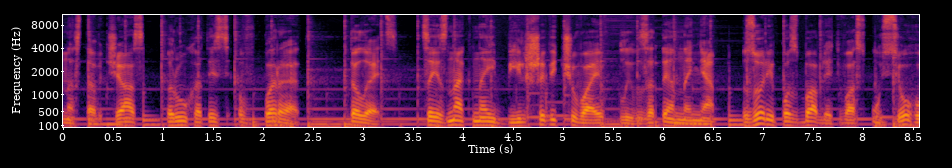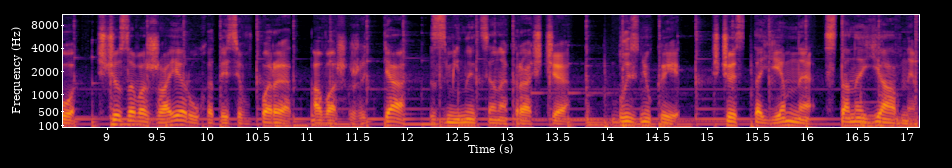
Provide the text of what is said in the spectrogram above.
Настав час рухатись вперед. Телець. Цей знак найбільше відчуває вплив затемнення. Зорі позбавлять вас усього, що заважає рухатись вперед, а ваше життя зміниться на краще. Близнюки. Щось таємне стане явним.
